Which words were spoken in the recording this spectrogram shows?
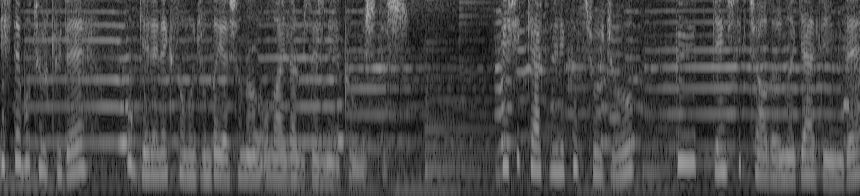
İşte bu türküde bu gelenek sonucunda yaşanan olaylar üzerine yakılmıştır. Beşik kertmeli kız çocuğu büyüyüp gençlik çağlarına geldiğinde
